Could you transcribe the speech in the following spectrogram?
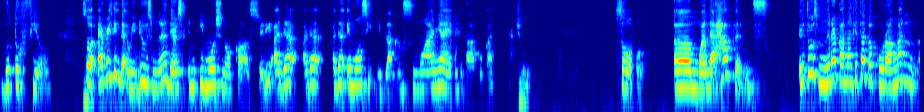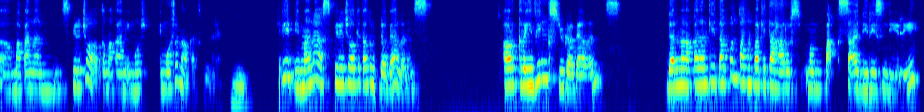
butuh fuel. So everything that we do sebenarnya there's an emotional cost. Jadi ada ada ada emosi di belakang semuanya yang kita lakukan. So um, when that happens, itu sebenarnya karena kita kekurangan uh, makanan spiritual atau makanan emosional kan sebenarnya. Hmm. Jadi di mana spiritual kita tuh udah balance, our cravings juga balance dan makanan kita pun tanpa kita harus memaksa diri sendiri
